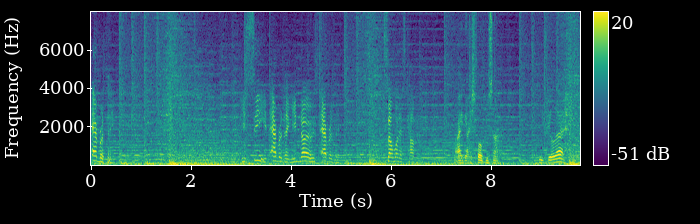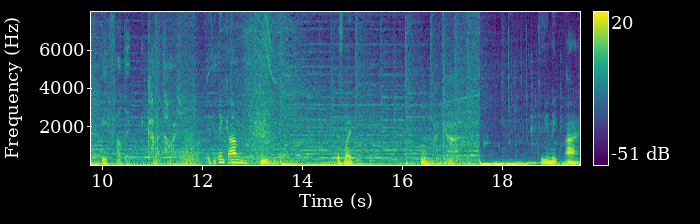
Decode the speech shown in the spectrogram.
everything. He's seen everything. He knows everything. Someone is coming. All right, guys, focus on. You feel that? We felt it in Kalatar. If you think I'm easy, just wait Oh my god. till you meet my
